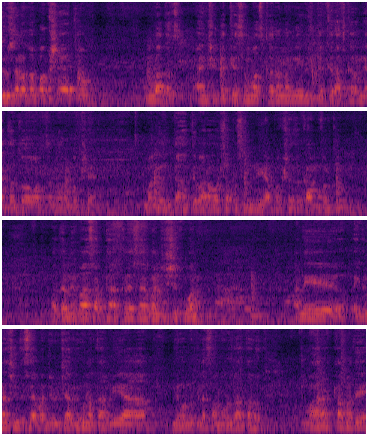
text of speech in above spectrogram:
शिवसेना जो पक्ष आहे तो मुळातच ऐंशी टक्के समाजकारण आणि वीस टक्के राजकारण या तत्वावर चालणारा पक्ष आहे. मागील दहा ते बारा वर्षापासून मी या पक्षाचं काम करतो. आदरणीय बाळासाहेब ठाकरे साहेबांची शिकवण. आणि एकनाथ शिंदे साहेबांचे विचार घेऊन आता आम्ही या निवडणुकीला सामोरं जात आहोत. महाराष्ट्रामध्ये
